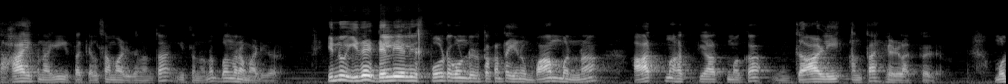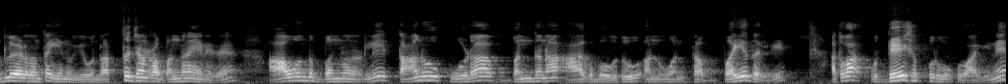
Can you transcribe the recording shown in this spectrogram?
ಸಹಾಯಕನಾಗಿ ಈತ ಕೆಲಸ ಮಾಡಿದನಂತ ಈತನನ್ನು ಬಂಧನ ಮಾಡಿದ್ದಾರೆ. ಇನ್ನು ಇದೇ ಡೆಲ್ಲಿಯಲ್ಲಿ ಸ್ಫೋಟಗೊಂಡಿರ್ತಕ್ಕಂಥ ಏನು ಬಾಂಬನ್ನು ಆತ್ಮಹತ್ಯಾತ್ಮಕ ದಾಳಿ ಅಂತ ಹೇಳಲಾಗ್ತಾ ಇದೆ. ಮೊದಲು ಹೇಳಿದಂಥ ಏನು, ಈ ಒಂದು ಹತ್ತು ಜನರ ಬಂಧನ ಏನಿದೆ, ಆ ಒಂದು ಬಂಧನದಲ್ಲಿ ತಾನೂ ಕೂಡ ಬಂಧನ ಆಗಬಹುದು ಅನ್ನುವಂಥ ಭಯದಲ್ಲಿ ಅಥವಾ ಉದ್ದೇಶಪೂರ್ವಕವಾಗಿಯೇ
